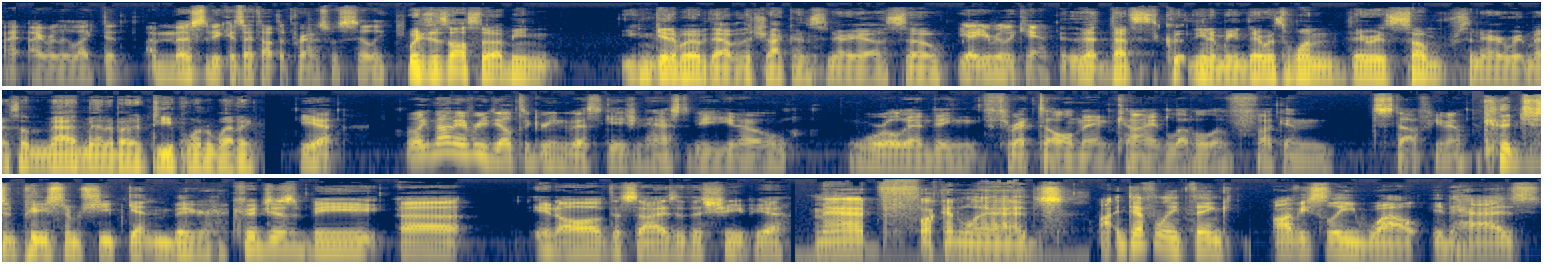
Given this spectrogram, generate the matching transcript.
I, I really liked it, uh, mostly because I thought the premise was silly. Which is also, I mean, you can get away with that with a shotgun scenario. So Yeah, you really can. that that's co- you know, I mean, there was one, there is some scenario written by some madman about a deep one wedding. Yeah, like not every Delta Green investigation has to be you know world-ending threat to all mankind level of fucking stuff. You know, Could just be some sheep getting bigger. could just be uh in awe of the size of the sheep. Yeah. Mad fucking lads. I definitely think, obviously, while it has,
